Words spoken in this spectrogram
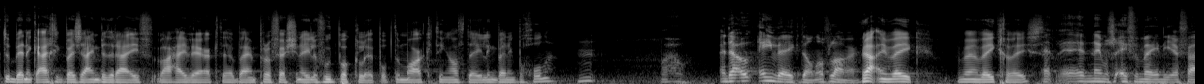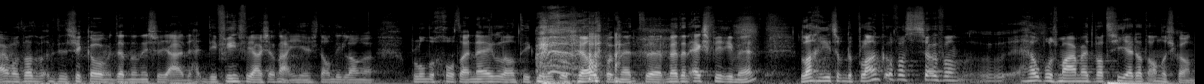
Toen ben ik eigenlijk bij zijn bedrijf, waar hij werkte, bij een professionele voetbalclub, op de marketingafdeling ben ik begonnen. Wauw. En daar ook één week dan, of langer? Ja, een week. Ben een week geweest. En, neem ons even mee in die ervaring. Want wat, dus je komen, dan dan is er, ja, die vriend van jou zegt, nou hier is dan die lange blonde god uit Nederland. Die komt ons helpen met, eh, met een experiment. Lag er iets op de plank of was het zo van, help ons maar met wat zie jij dat anders kan?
